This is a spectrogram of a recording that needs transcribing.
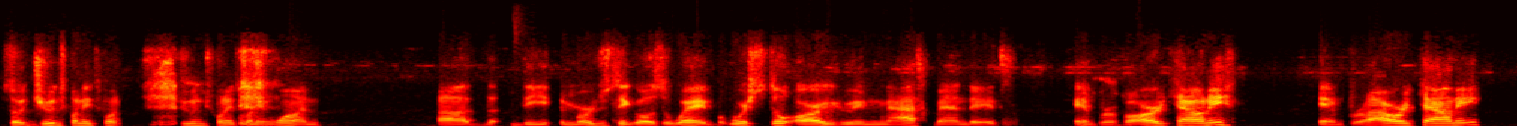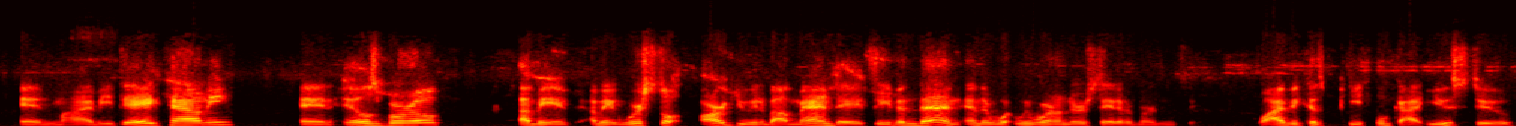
So June 2020, June 2021, uh, the, the emergency goes away, but we're still arguing mask mandates in Brevard County, in Broward County, in Miami-Dade County, in Hillsborough. I mean, I mean, we're still arguing about mandates even then, and there, we weren't under a state of emergency. Why? Because people got used to,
